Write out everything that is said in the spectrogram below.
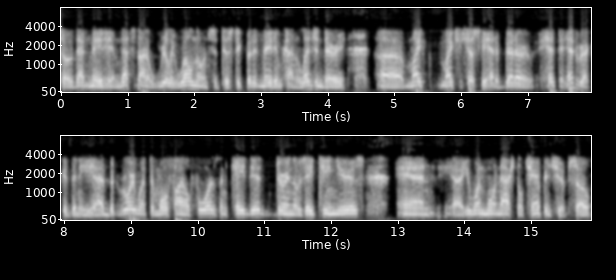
So that made him, that's not a really well known statistic, but it made him kind of legendary. Uh, Mike, Mike Krzyzewski had a better head to head record than he had, but Roy went to more Final Fours than K did during those 18 years. And uh, he won more national championships. So,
